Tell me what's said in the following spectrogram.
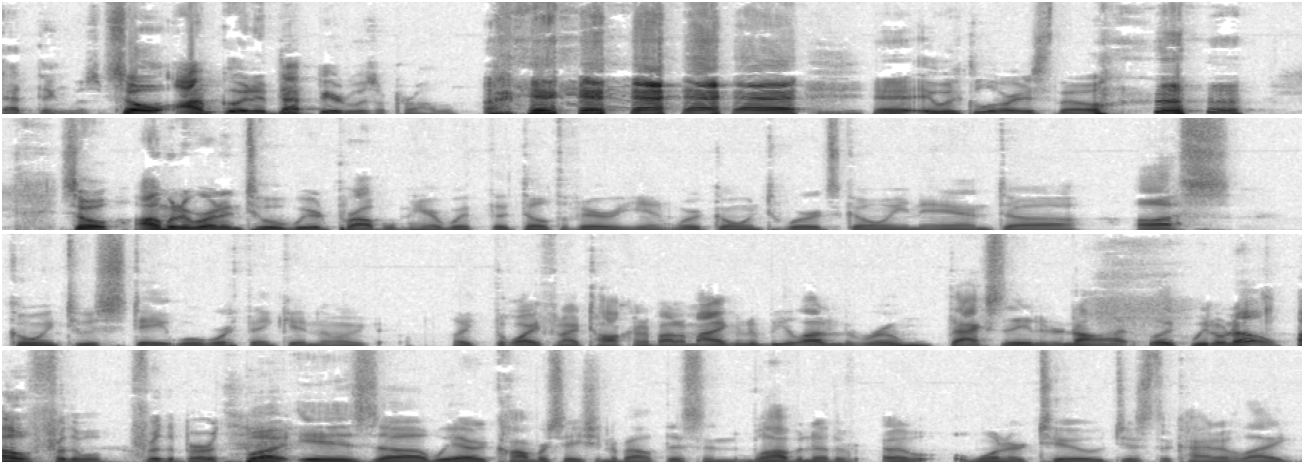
that thing was So I'm going to be. that beard was a problem. it was glorious though. so I'm going to run into a weird problem here with the Delta variant. We're going to where it's going, and uh, us going to a state where we're thinking, like, like the wife and I talking about, am I going to be allowed in the room, vaccinated or not? Like we don't know. Oh, for the for the birth. But is uh, we had a conversation about this, and we'll have another uh, one or two just to kind of like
